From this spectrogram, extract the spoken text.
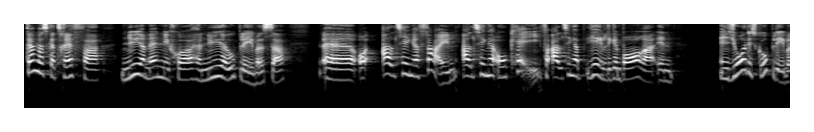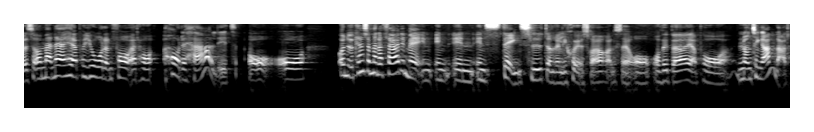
där man ska träffa nya människor, ha nya upplevelser. Eh, och allting är fine, allting är okej. Okay, för allting är egentligen bara en en jordisk upplevelse och man är här på jorden för att ha, ha det härligt. Och, och, och nu kanske man är färdig med en, en, en, en stängd, sluten religiös rörelse och, och vill börja på någonting annat.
